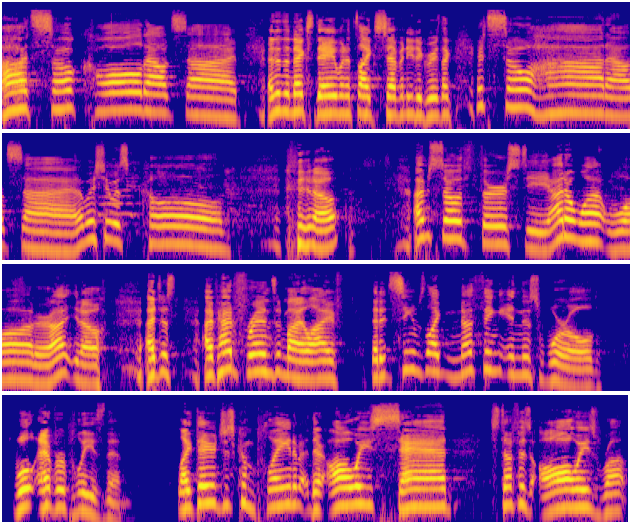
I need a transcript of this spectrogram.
Oh, it's so cold outside. And then the next day when it's like 70 degrees, like, it's so hot outside. I wish it was cold. you know? I'm so thirsty. I don't want water. I, you know, I just, I've had friends in my life that it seems like nothing in this world will ever please them. Like they're just complain about, they're always sad. Stuff is always wrong.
